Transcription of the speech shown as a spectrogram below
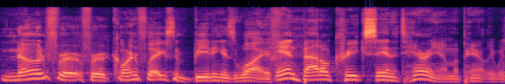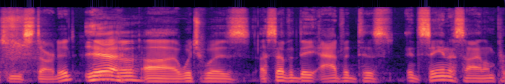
Known for for cornflakes and beating his wife. and Battle Creek Sanitarium, apparently, which he started. yeah. Uh, which was a Seventh Day Adventist insane asylum, pr-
